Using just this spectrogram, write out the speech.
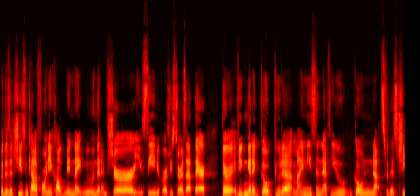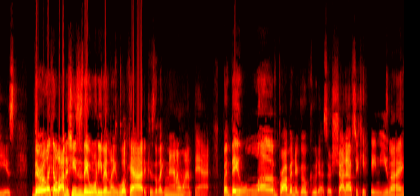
but there's a cheese from California called Midnight Moon that I'm sure you see in your grocery stores out there. There, if you can get a goat Gouda, my niece and nephew go nuts for this cheese. There are like a lot of cheeses they won't even like look at because they're like, man, I don't want that. But they love Brabander Goat Gouda. So shout out to Kate and Eli.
